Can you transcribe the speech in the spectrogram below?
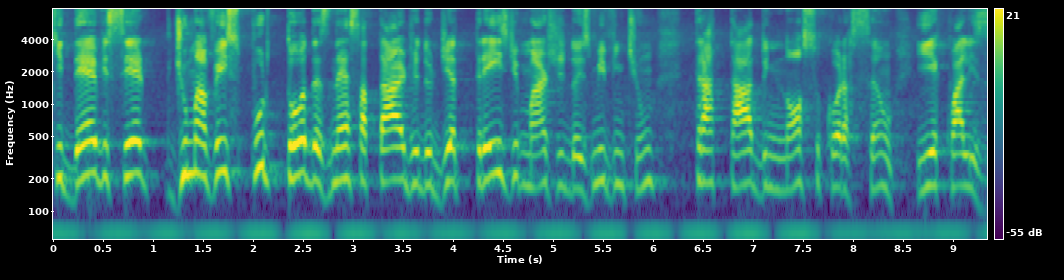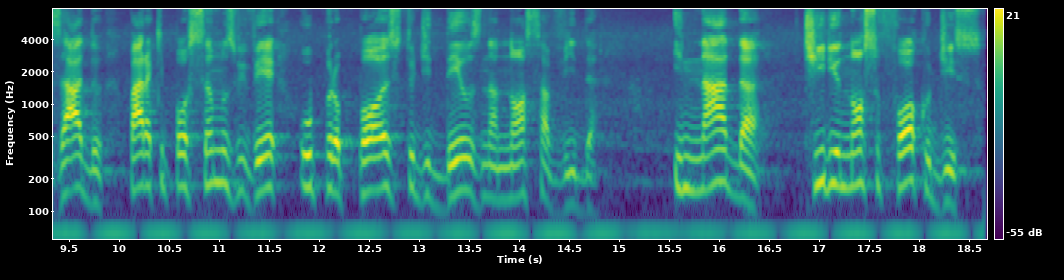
que deve ser de uma vez por todas nessa tarde do dia 3 de março de 2021, tratado em nosso coração e equalizado para que possamos viver o propósito de Deus na nossa vida. E nada tire o nosso foco disso.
